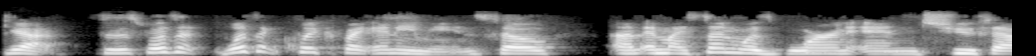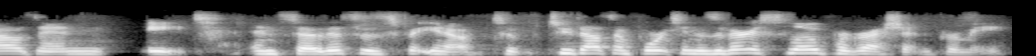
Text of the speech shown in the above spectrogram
Yeah. So this wasn't wasn't quick by any means. So um, and my son was born in 2008, and so this is you know to 2014 is a very slow progression for me.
